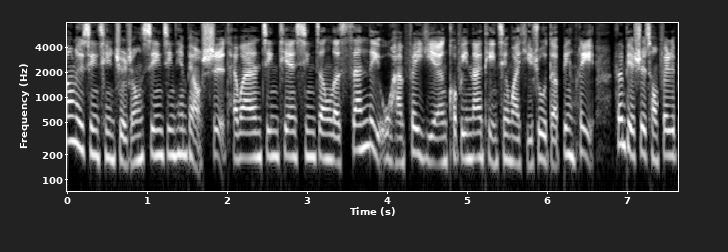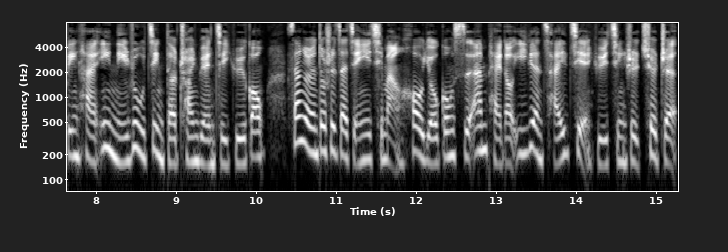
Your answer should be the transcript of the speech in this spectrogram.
央流行情指中心今天表示，台湾今天新增了三例武汉肺炎 （COVID-19） 境外移入的病例，分别是从菲律宾和印尼入境的船员及渔工，三个人都是在检疫期满后由公司安排到医院裁剪，于今日确诊。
